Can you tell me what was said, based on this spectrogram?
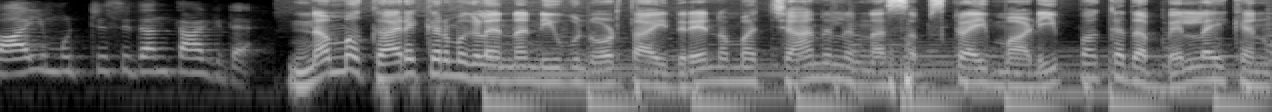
ಬಾಯಿ ಮುಚ್ಚಿಸಿದಂತಾಗಿದೆ. ನಮ್ಮ ಕಾರ್ಯಕ್ರಮಗಳನ್ನ ನೀವು ನೋಡ್ತಾ ಇದ್ರೆ ನಮ್ಮ ಚಾನೆಲ್ ಅನ್ನ ಸಬ್ಸ್ಕ್ರೈಬ್ ಮಾಡಿ ಪಕ್ಕದ ಬೆಲ್ ಐಕನ್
